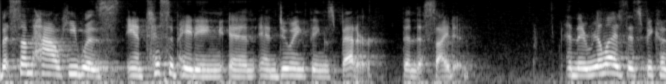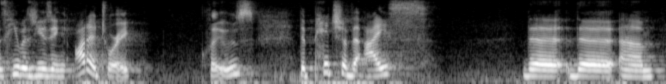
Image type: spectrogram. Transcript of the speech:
but somehow he was anticipating and, and doing things better than the sighted. And they realized it's because he was using auditory clues, the pitch of the ice, the, the, um,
